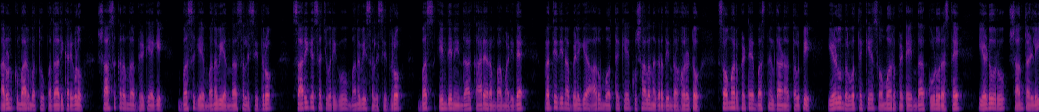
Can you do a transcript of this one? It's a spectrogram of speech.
ಅರುಣ್ ಕುಮಾರ್ ಮತ್ತು ಪದಾಧಿಕಾರಿಗಳು ಶಾಸಕರನ್ನ ಭೇಟಿಯಾಗಿ ಬಸ್ಗೆ ಮನವಿಯನ್ನ ಸಲ್ಲಿಸಿದ್ರು. ಸಾರಿಗೆ ಸಚಿವರಿಗೂ ಮನವಿ ಸಲ್ಲಿಸಿದ್ರು. ಬಸ್ ಇಂದಿನಿಂದ ಕಾರ್ಯಾರಂಭ ಮಾಡಿದೆ. ಪ್ರತಿದಿನ ಬೆಳಿಗ್ಗೆ ಆರು ಮೂವತ್ತಕ್ಕೆ ಕುಶಾಲನಗರದಿಂದ ಹೊರಟು ಸೋಮವಾರಪೇಟೆ ಬಸ್ ನಿಲ್ದಾಣ ತಲುಪಿ ಏಳು ನಲವತ್ತಕ್ಕೆ ಸೋಮವಾರಪೇಟೆಯಿಂದ ಕೂಡು ರಸ್ತೆ ಯಡೂರು ಶಾಂತಳ್ಳಿ,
